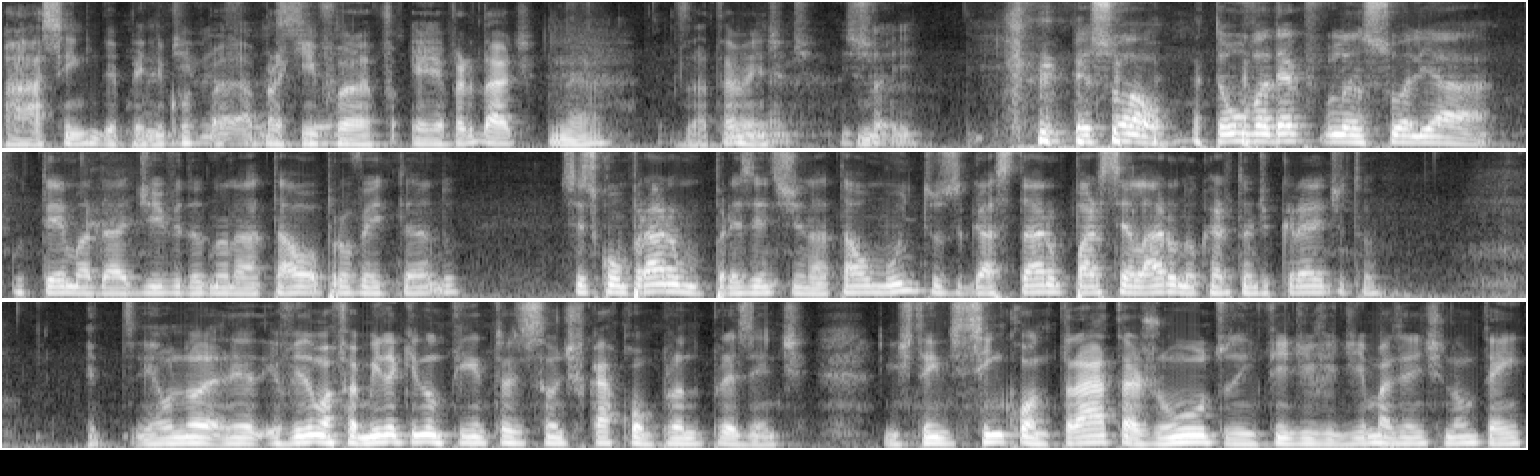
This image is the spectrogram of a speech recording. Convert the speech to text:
Ah, sim, depende para quem for. É verdade, né? exatamente. Verdade, Isso aí. Pessoal, então o Vadeco lançou ali a, o tema da dívida no Natal, aproveitando. Vocês compraram presentes de Natal? Muitos gastaram, parcelaram no cartão de crédito? Eu, eu vi uma família que não tem a tradição de ficar comprando presente. A gente tem de se encontrar, estar juntos, enfim, dividir, mas a gente não tem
